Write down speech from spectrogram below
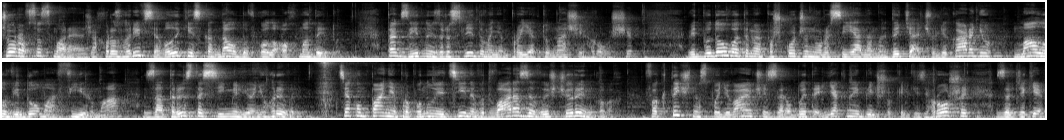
Вчора в соцмережах розгорівся великий скандал довкола Охмадиту. Так, згідно із розслідуванням проєкту Наші гроші, відбудовуватиме пошкоджену росіянами дитячу лікарню маловідома фірма за 307 мільйонів гривень. Ця компанія пропонує ціни в два рази вище ринкових, фактично сподіваючись заробити якнайбільшу кількість грошей завдяки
